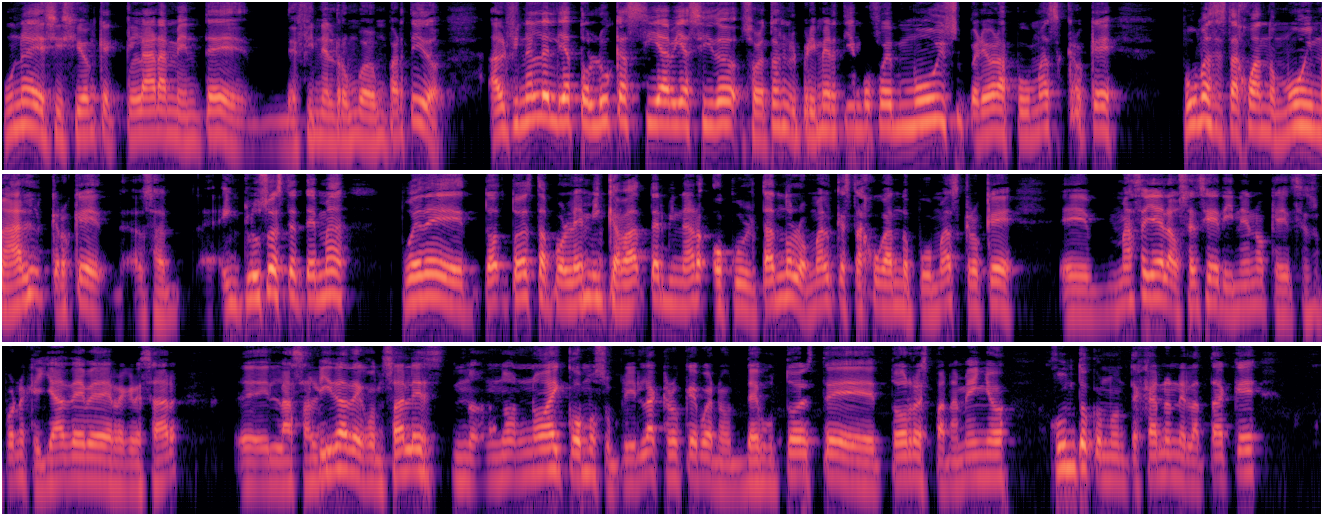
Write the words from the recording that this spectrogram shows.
una decisión que claramente define el rumbo de un partido. Al final del día, Toluca sí había sido, sobre todo en el primer tiempo, fue muy superior a Pumas. Creo que Pumas está jugando muy mal. Creo que, o sea, incluso este tema puede, toda esta polémica va a terminar ocultando lo mal que está jugando Pumas. Creo que eh, más allá de la ausencia de dinero que se supone que ya debe de regresar, eh, la salida de González no, no, no, hay cómo suplirla. Creo que, bueno, debutó este Torres panameño junto con Montejano en el ataque.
